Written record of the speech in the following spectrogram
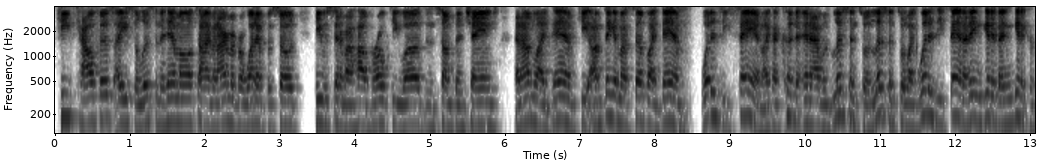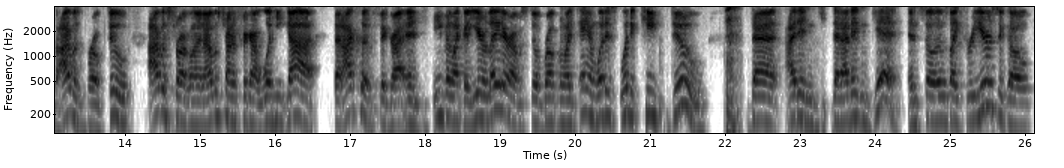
Keith Kalfas, I used to listen to him all the time. And I remember one episode he was saying about how broke he was and something changed. And I'm like, damn, Keith, I'm thinking myself, like, damn, what is he saying? Like, I couldn't, and I was listening to it, listen to it, like, what is he saying? I didn't get it. I didn't get it because I was broke too. I was struggling. I was trying to figure out what he got that I couldn't figure out. And even like a year later, I was still broke. I'm like, damn, what is, what did Keith do? That I didn't that I didn't get. And so it was like three years ago,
